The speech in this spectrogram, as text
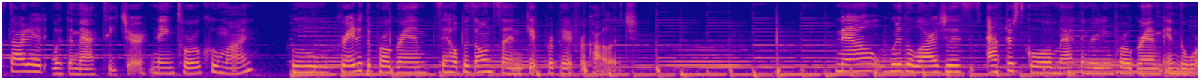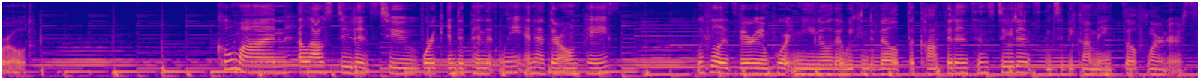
started with a math teacher named Toru Kumon, who created the program to help his own son get prepared for college. Now, we're the largest after-school math and reading program in the world. Kumon allows students to work independently and at their own pace. We feel it's very important, you know, that we can develop the confidence in students into becoming self-learners.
